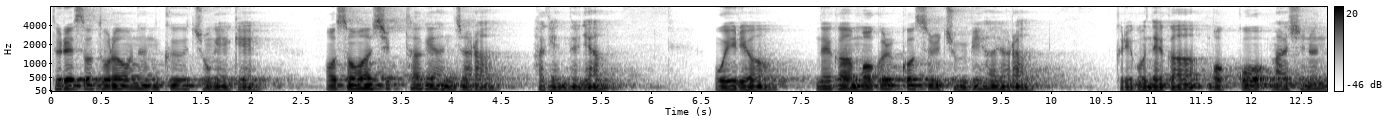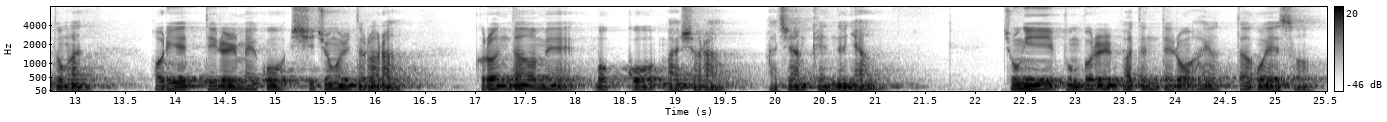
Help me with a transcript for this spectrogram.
들에서 돌아오는 그 종에게 어서와 식탁에 앉아라 하겠느냐? 오히려 내가 먹을 것을 준비하여라. 그리고 내가 먹고 마시는 동안 허리에 띠를 메고 시중을 들어라. 그런 다음에 먹고 마셔라 하지 않겠느냐? 종이 분부를 받은 대로 하였다고 해서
